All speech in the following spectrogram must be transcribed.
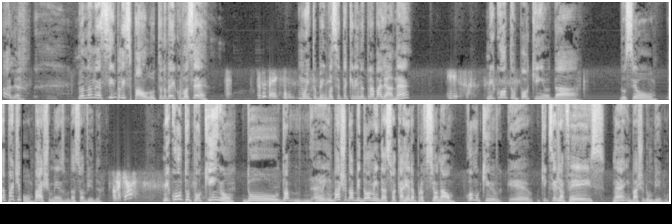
Olha, meu nome é Simples Paulo, tudo bem com você? Tudo bem. Muito bem, você tá querendo trabalhar, né? Isso. Me conta um pouquinho da do seu da parte baixo mesmo da sua vida. Como é que é? Me conta um pouquinho do, do eh, embaixo do abdômen da sua carreira profissional. Como que que- o que, que você já fez, né? Embaixo do umbigo.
